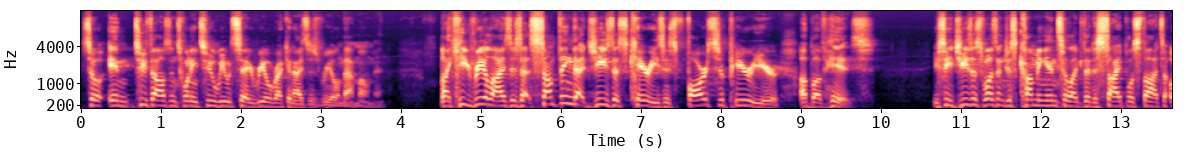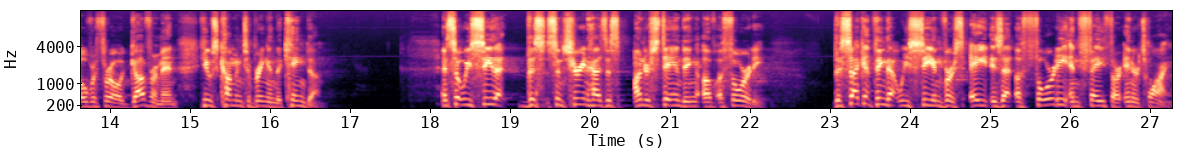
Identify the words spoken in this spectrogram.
So in 2022, we would say real recognizes real in that moment. Like he realizes that something that Jesus carries is far superior above his. You see, Jesus wasn't just coming into like the disciples thought to overthrow a government, he was coming to bring in the kingdom. And so we see that this centurion has this understanding of authority. The second thing that we see in verse 8 is that authority and faith are intertwined.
